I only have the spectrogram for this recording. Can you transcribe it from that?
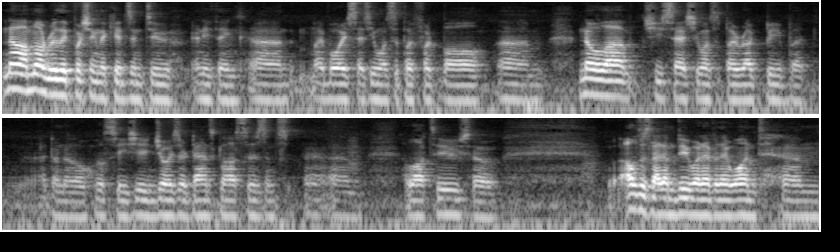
no, I'm not really pushing the kids into anything. Uh, my boy says he wants to play football. Um, Nola, she says she wants to play rugby, but I don't know. We'll see. She enjoys her dance classes and uh, um, a lot too. So I'll just let them do whatever they want. Um,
